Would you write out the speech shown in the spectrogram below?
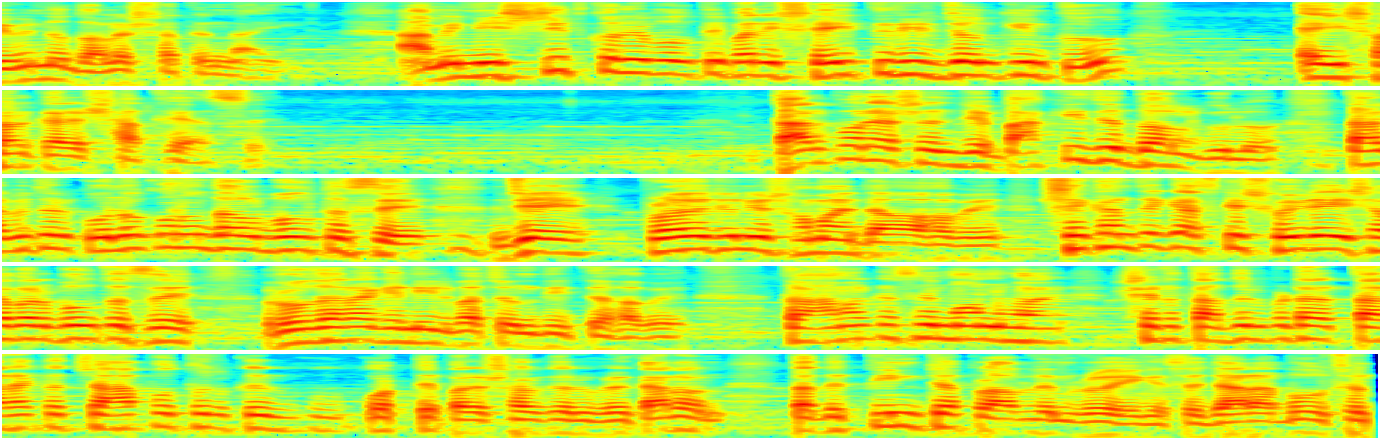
বিভিন্ন দলের সাথে নাই। আমি নিশ্চিত করে বলতে পারি, সেই তিরিশ জন কিন্তু এই সরকারের সাথে আছে। তারপরে আসেন যে বাকি যে দলগুলো, তার ভিতরে কোনো কোনো দল বলতেছে যে প্রয়োজনীয় সময় দেওয়া হবে। সেখান থেকে আজকে সৈরা আবার বলতেছে, রোজার আগে নির্বাচন দিতে হবে। তো আমার কাছে মনে হয় সেটা তাদের উপর তারা একটা চাপ করতে পারে সরকারের উপরে, কারণ তাদের তিনটা প্রবলেম রয়ে গেছে। যারা বলছেন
